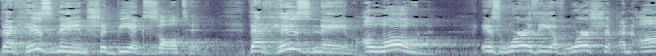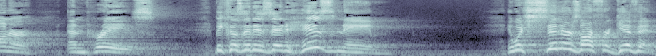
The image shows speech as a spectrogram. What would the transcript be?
that his name should be exalted, that his name alone is worthy of worship and honor and praise. Because it is in His name in which sinners are forgiven,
